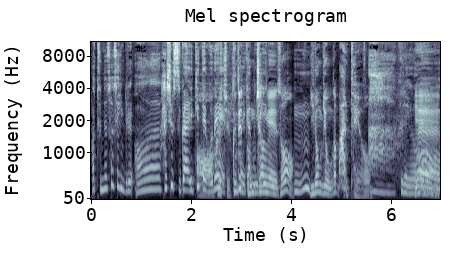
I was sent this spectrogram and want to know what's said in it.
아, 듣는 선생님들이 아, 하실 수가 있기 어, 때문에. 그렇죠. 근데 동창회에서 음. 이런 경우가 많대요. 아 그래요. 예,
